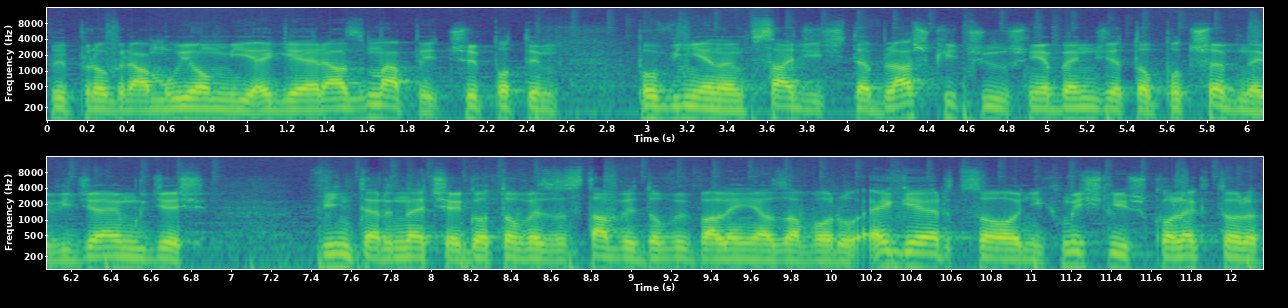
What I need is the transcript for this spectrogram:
wyprogramują mi EGR-a z mapy. Czy po tym powinienem wsadzić te blaszki, czy już nie będzie to potrzebne? Widziałem gdzieś w internecie gotowe zestawy do wywalenia zaworu EGR. Co o nich myślisz? Kolektor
